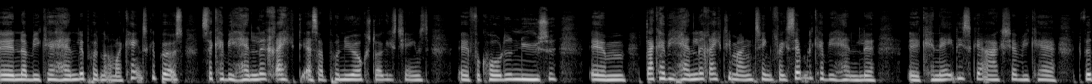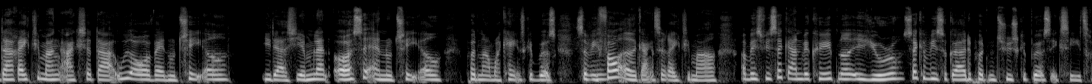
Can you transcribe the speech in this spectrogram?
Øh, når vi kan handle på den amerikanske børs, så kan vi handle rigtigt, altså på New York Stock Exchange, øh, forkortet NYSE. Øhm, der kan vi handle rigtig mange ting. For eksempel kan vi handle øh, kanadiske aktier. Vi kan, du ved, der er rigtig mange aktier, der udover at være noteret i deres hjemland, også er noteret på den amerikanske børs. Så vi Mhm. får adgang til rigtig meget. Og hvis vi så gerne vil købe noget i euro, så kan vi så gøre det på den tyske børs, etc.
